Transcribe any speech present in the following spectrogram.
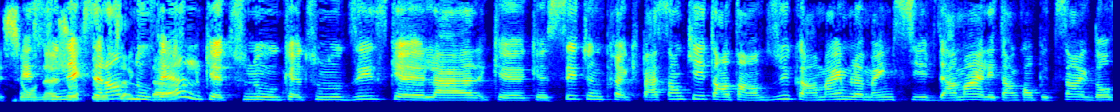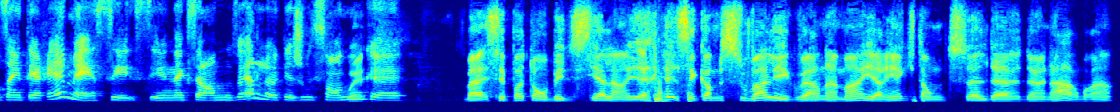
c'est une excellente nouvelle que tu nous, que tu nous dises que, la, que, que c'est une préoccupation qui est entendue quand même, là, même si évidemment elle est en compétition avec d'autres intérêts, mais c'est une excellente nouvelle. Réjouissons-nous que ben, c'est pas tombé du ciel. Hein. C'est comme souvent les gouvernements, il n'y a rien qui tombe tout seul d'un arbre. Hein.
